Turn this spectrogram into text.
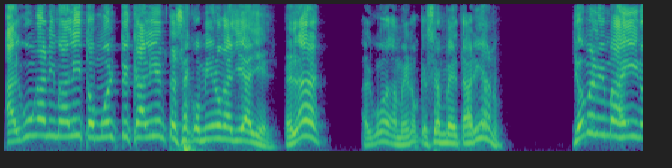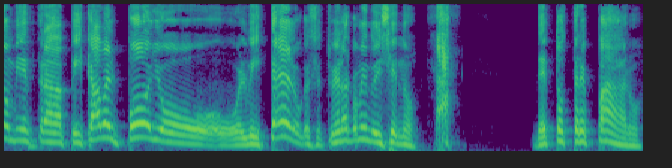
Algún animalito muerto y caliente se comieron allí ayer, ¿verdad? Algún, a menos que sean vegetarianos. Yo me lo imagino mientras picaba el pollo o el bistec, lo que se estuviera comiendo, diciendo, de estos tres pájaros,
